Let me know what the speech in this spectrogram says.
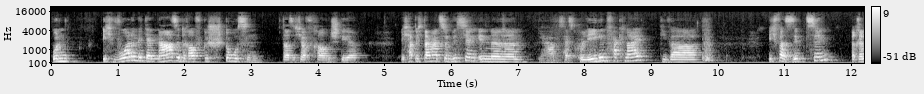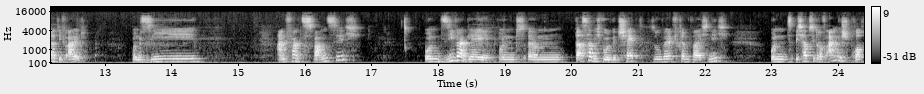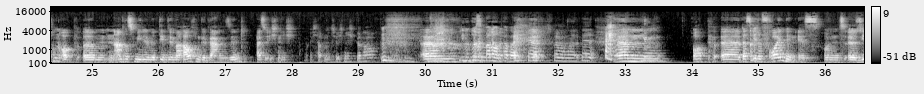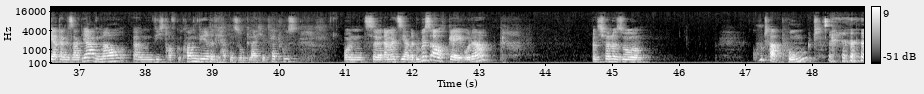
Und ich wurde mit der Nase drauf gestoßen, dass ich auf Frauen stehe. Ich habe mich damals so ein bisschen in eine, ja, was heißt Kollegin verknallt. Die war, ich war 17, relativ alt. Und sie Anfang 20. Und sie war gay. Und ähm, das habe ich wohl gecheckt. So weltfremd war ich nicht. Und ich habe sie darauf angesprochen, ob ähm, ein anderes Mädel, mit dem wir mal rauchen gegangen sind. Also ich nicht. Ich habe natürlich nicht geraucht. ähm, Liebe Grüße, Mama und Papa. ähm, ob äh, das ihre Freundin ist. Und äh, sie hat dann gesagt, ja, genau, ähm, wie ich drauf gekommen wäre. Die hatten so gleiche Tattoos. Und äh, dann meinte sie, aber du bist auch gay, oder? Und ich war nur so, guter Punkt.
